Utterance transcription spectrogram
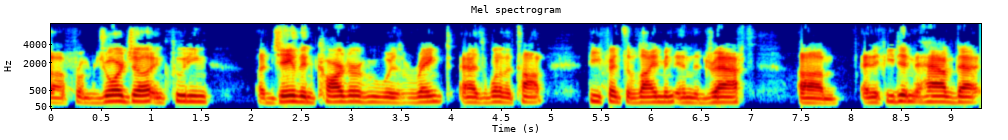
uh, from Georgia, including uh, Jalen Carter, who was ranked as one of the top defensive linemen in the draft. Um, and if he didn't have that,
